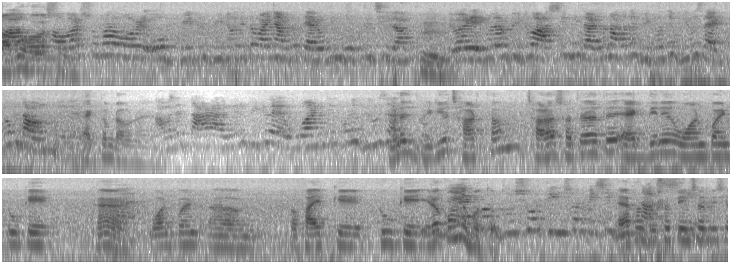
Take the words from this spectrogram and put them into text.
বাবু হওয়ার সময় হওয়ার সময় ওর ও ভিডিও ভিডিও দিতে পারিনি আমরা তেরো দিন ভর্তি ছিলাম। এবার রেগুলার ভিডিও আসেনি যার জন্য আমাদের ভিডিওতে ভিউজ একদম ডাউন হয়ে গেছে একদম ডাউন হয়ে গেছে। আমাদের তার আগের ভিডিও ওয়ান কে করে ভিউজ মানে ভিডিও ছাড়তাম ছাড়ার সাথে সাথে একদিনে ওয়ান পয়েন্ট টু কে হ্যাঁ হ্যাঁ। One point five K two K এরকমই হতো দুশো তিনশোর বেশি এখন views দুশো আসছেই তিনশোর না। বেশি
